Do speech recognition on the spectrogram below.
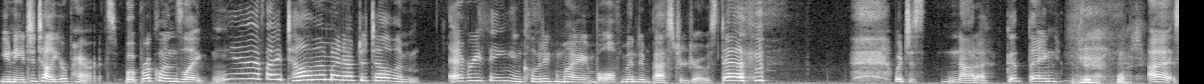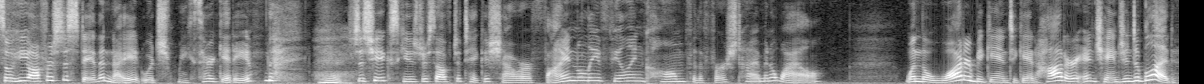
You need to tell your parents." But Brooklyn's like, "Yeah, if I tell them, I'd have to tell them everything, including my involvement in Pastor Joe's death." Which is not a good thing. Yeah, what? Uh, so he offers to stay the night, which makes her giddy. so she excused herself to take a shower, finally feeling calm for the first time in a while, when the water began to get hotter and change into blood.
